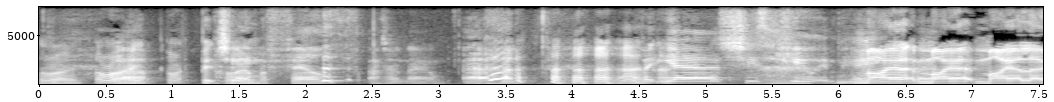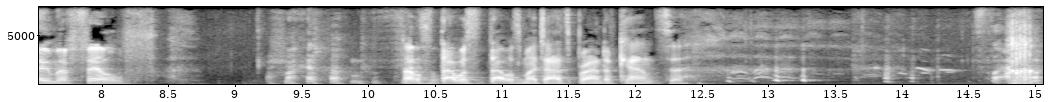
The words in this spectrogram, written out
All right, all right, Uh, all right, bitchy. Paloma Filth, I don't know. Um, but yeah, she's cute in pink. Maya, but- Maya, myeloma filth. That was that was that was my dad's brand of cancer.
